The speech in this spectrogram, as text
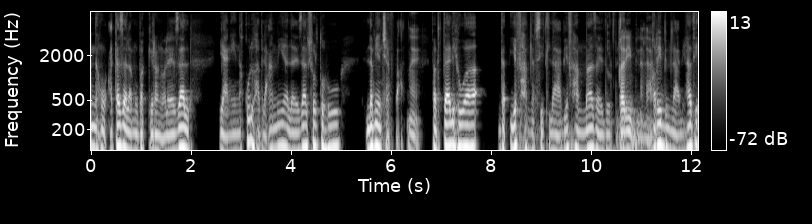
أنه اعتزل مبكرا ولا يزال يعني نقولها بالعامية لا يزال شرطه لم ينشف بعد. أي. فبالتالي هو يفهم نفسية اللاعب يفهم ماذا يدور قريب من اللاعب. قريب من اللاعبين هذه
